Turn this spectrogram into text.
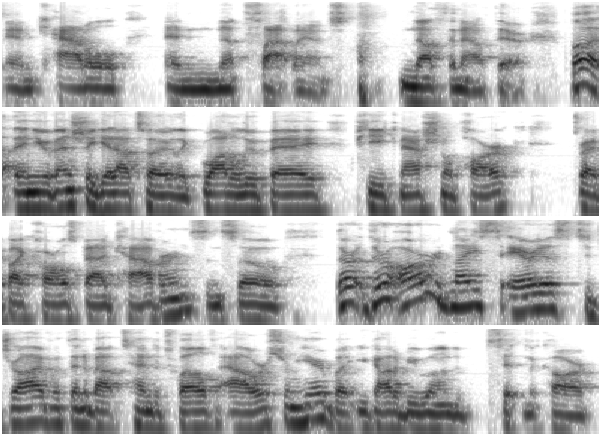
and cattle and flatlands. Nothing out there. But then you eventually get out to like Guadalupe Peak National Park. It's right by Carlsbad Caverns. And so there, there are nice areas to drive within about 10 to 12 hours from here, but you got to be willing to sit in the car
